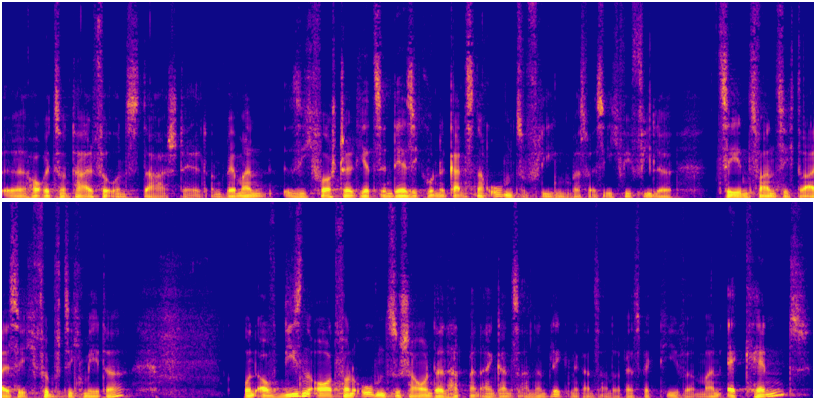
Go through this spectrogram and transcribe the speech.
äh, horizontal für uns darstellt. Und wenn man sich vorstellt, jetzt in der Sekunde ganz nach oben zu fliegen, was weiß ich, wie viele, 10, 20, 30, 50 Meter, und auf diesen Ort von oben zu schauen, dann hat man einen ganz anderen Blick, eine ganz andere Perspektive. Man erkennt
